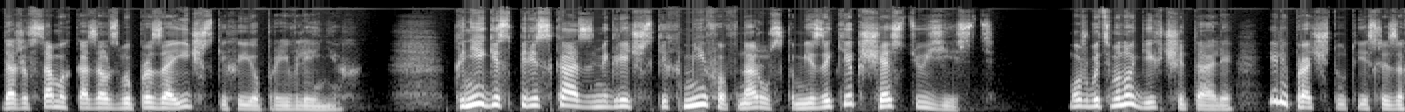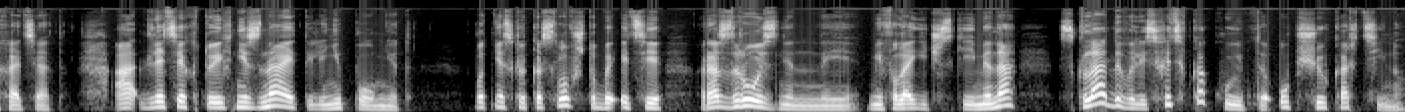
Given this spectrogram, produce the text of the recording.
даже в самых, казалось бы, прозаических ее проявлениях. Книги с пересказами греческих мифов на русском языке, к счастью, есть. Может быть, многие их читали или прочтут, если захотят. А для тех, кто их не знает или не помнит, вот несколько слов, чтобы эти разрозненные мифологические имена складывались хоть в какую-то общую картину.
